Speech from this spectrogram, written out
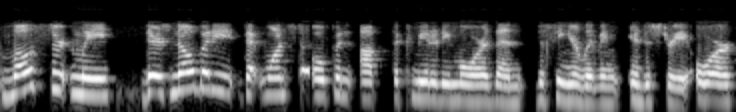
most certainly, there's nobody that wants to open up the community more than the senior living industry or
